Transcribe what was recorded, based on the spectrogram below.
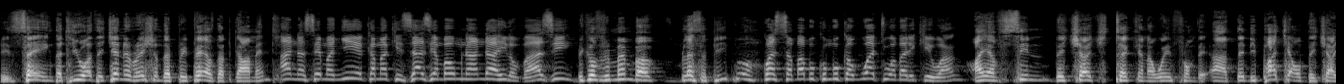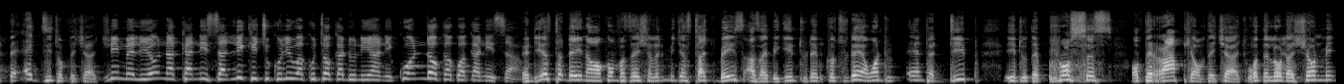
He's saying that you are the generation generation that prepares that garment. anasema nyie kama kizazi ambao mnaandaa hilo vazi Because remember, blessed people, kwa sababu kumbuka watu wabarikiwa I have seen the church taken away from the earth, the departure of the church, the exit of the church. nimeliona kanisa likichukuliwa kutoka duniani kuondoka kwa kanisa And yesterday in our conversation, let me just touch base as I begin today, because today I want to enter deep into the process of the rapture of the church, what the Lord has shown me,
